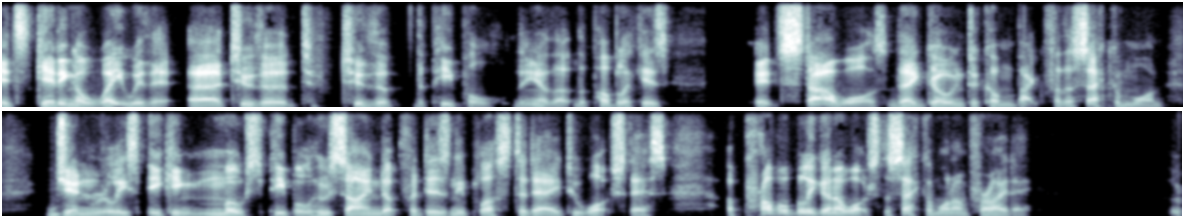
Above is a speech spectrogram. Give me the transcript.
it's getting away with it uh, to the to, to the the people, you know, the, the public is it's Star Wars. They're going to come back for the second one. Generally speaking, most people who signed up for Disney Plus today to watch this are probably going to watch the second one on Friday. Uh,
